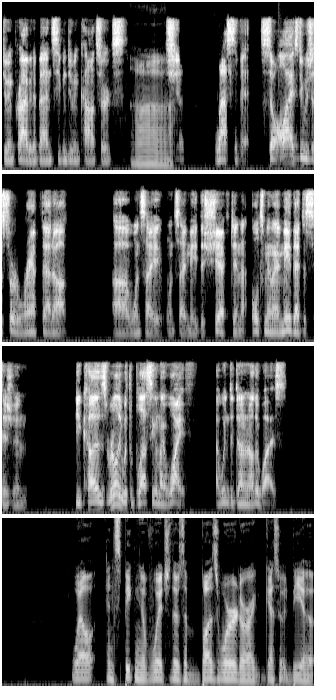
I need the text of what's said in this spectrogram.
doing private events, even doing concerts. Uh. less of it. So all I had to do was just sort of ramp that up uh, once I once I made the shift, and ultimately I made that decision because really with the blessing of my wife, I wouldn't have done it otherwise. Well, and speaking of which, there's a buzzword, or I guess it would be a,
